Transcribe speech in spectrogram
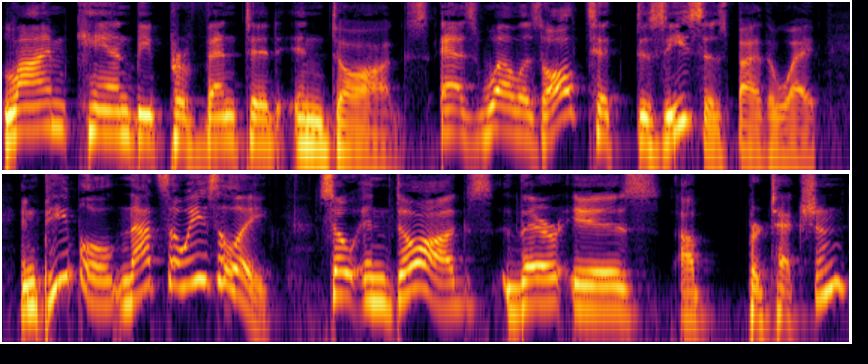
Lyme can be prevented in dogs, as well as all tick diseases, by the way. In people, not so easily. So in dogs, there is a protection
